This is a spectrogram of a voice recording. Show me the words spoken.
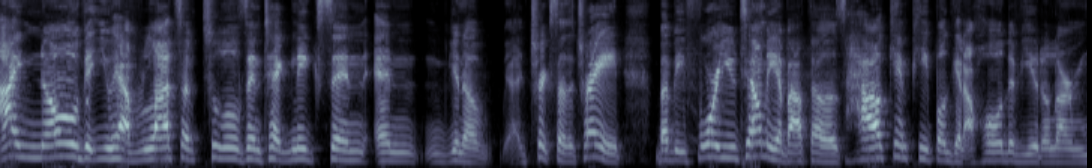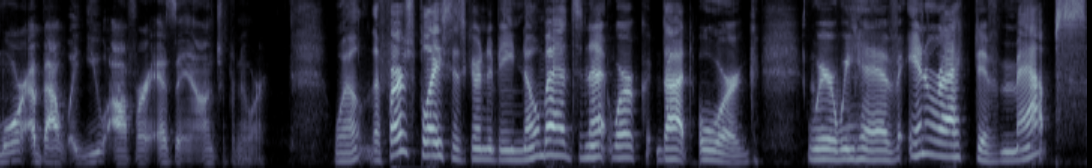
I know that you have lots of tools and techniques and and you know uh, tricks of the trade. But before you tell me about those, how can people get a hold of you to learn more about what you offer as an entrepreneur? Well, the first place is going to be nomadsnetwork.org, where we have interactive maps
